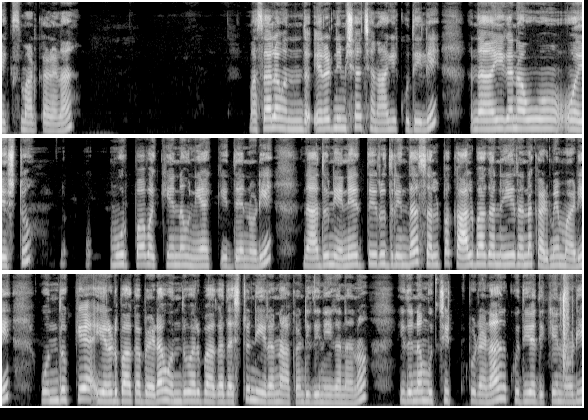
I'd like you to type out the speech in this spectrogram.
ಮಿಕ್ಸ್ ಮಾಡ್ಕೊಳ್ಳೋಣ. ಮಸಾಲ ಒಂದು ಎರಡು ನಿಮಿಷ ಚೆನ್ನಾಗಿ ಕುದೀಲಿ. ಈಗ ನಾವು ಎಷ್ಟು? ಮೂರು ಪಾವು ಅಕ್ಕಿಯನ್ನು ಉನಿ ಹಾಕಿದ್ದೆ ನೋಡಿ ಅದು ನೆನೆದಿರೋದ್ರಿಂದ ಸ್ವಲ್ಪ ಕಾಲು ಭಾಗ ನೀರನ್ನು ಕಡಿಮೆ ಮಾಡಿ, ಒಂದಕ್ಕೆ ಎರಡು ಭಾಗ ಬೇಡ, ಒಂದೂವರೆ ಭಾಗದಷ್ಟು ನೀರನ್ನು ಹಾಕೊಂಡಿದ್ದೀನಿ ಈಗ ನಾನು. ಇದನ್ನು ಮುಚ್ಚಿಟ್ಬಿಡೋಣ. ಕುದಿಯೋದಕ್ಕೆ ನೋಡಿ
